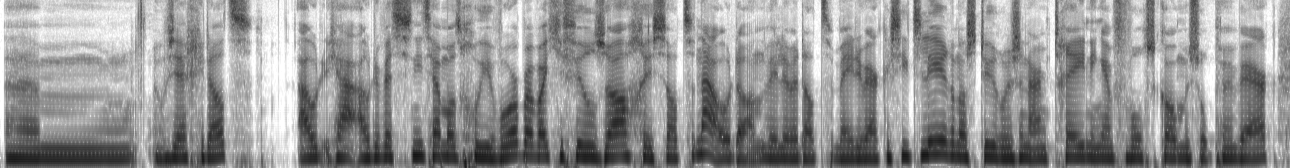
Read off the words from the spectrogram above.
ehm, hoe zeg je dat? Ouder, ja, ouderwets is niet helemaal het goede woord. Maar wat je veel zag is dat, nou, dan willen we dat de medewerkers iets leren. Dan sturen we ze naar een training en vervolgens komen ze op hun werk.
